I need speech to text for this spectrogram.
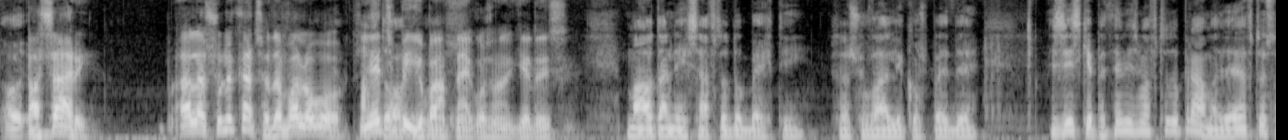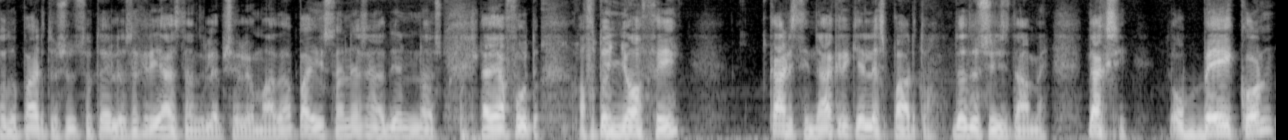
ο- Πασάρει. Αλλά σου λέει κάτσε, θα τα βάλω εγώ. Και Αυτό έτσι πήγε ο ακριβώς. Παναθηναϊκός να την κερδίσει. Μα όταν έχεις αυτό τον παίχτη, θα σου βάλει 25, ζεις και πεθαίνεις με αυτό το πράγμα. Δηλαδή αυτός θα το πάρει το σουτ στο τέλος. Δεν χρειάζεται να δουλέψει όλη η ομάδα. Πάει στο ένας εναντίον ενός. Δηλαδή αφού, το- αφού το νιώθει, Κάνεις την άκρη και λες πάρτο. Δεν το συζητάμε. Εντάξει, ο Μπέικον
